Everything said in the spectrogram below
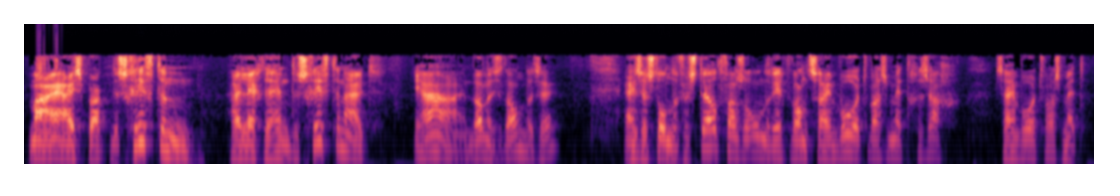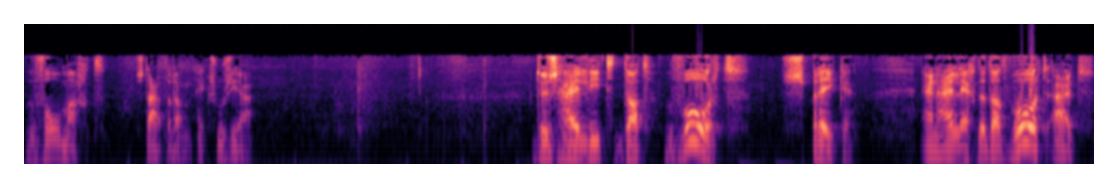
Maar hij sprak de schriften. Hij legde hen de schriften uit. Ja, en dan is het anders, hè. En ze stonden versteld van zijn onderricht, want zijn woord was met gezag. Zijn woord was met volmacht, staat er dan, exousia. Dus hij liet dat woord spreken. En hij legde dat woord uit.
